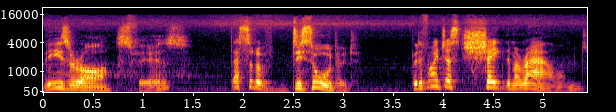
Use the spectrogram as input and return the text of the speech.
these are our spheres. They're sort of disordered. But if I just shake them around,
